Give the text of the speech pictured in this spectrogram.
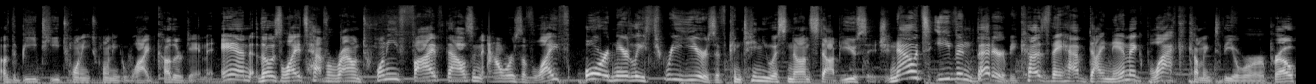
of the BT 2020 wide color gamut. And those lights have around 25,000 hours of life or nearly three years of continuous nonstop usage. Now it's even better because they have dynamic black coming to the Aurora Pro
